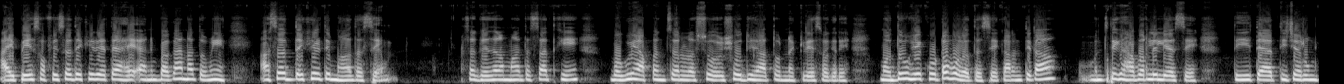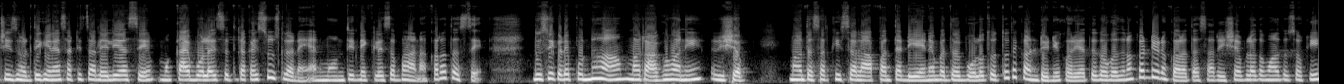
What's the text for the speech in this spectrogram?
आय पी एस ऑफिसर देखील येते आहे आणि बघा ना तुम्ही. असं देखील ती म्हणत असे. सगळेजण म्हणत असतात की बघूया आपण चल शो शोधूया तो नकिलेस वगैरे. मधू हे खोटं बोलत असे कारण तिला म्हणजे ती घाबरलेली असे. ती त्या तिच्या रूमची झडती घेण्यासाठी चाललेली असे. मग काय बोलायचं तिला काही सुचलं नाही. आणि म्हणून ती नेकलेसचा बहाणा करत असते दुसरीकडे पुन्हा मग राघव आणि रिषभ म्हणत असतात की चला आपण त्या डी एन एबद्दल बोलत होतो ते कंटिन्यू करूया. ते दोघं जण कंटिन्यू करत असतात रिषभला तो म्हणत असो की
